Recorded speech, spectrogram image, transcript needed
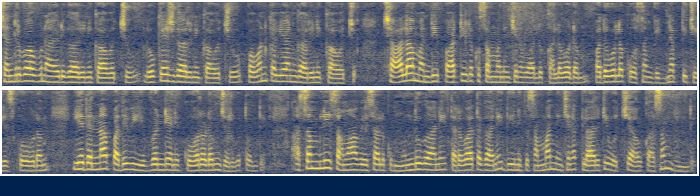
చంద్రబాబు నాయుడు గారిని కావచ్చు లోకేష్ గారిని కావచ్చు పవన్ కళ్యాణ్ గారిని కావచ్చు చాలామంది పార్టీలకు సంబంధించిన వాళ్ళు కలవడం పదవుల కోసం విజ్ఞప్తి చేసుకోవడం ఏదన్నా పదవి ఇవ్వండి అని కోరడం జరుగుతుంది. అసెంబ్లీ సమావేశాలకు ముందు కానీ తర్వాత కానీ దీనికి సంబంధించిన క్లారిటీ వచ్చే అవకాశం ఉంది.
